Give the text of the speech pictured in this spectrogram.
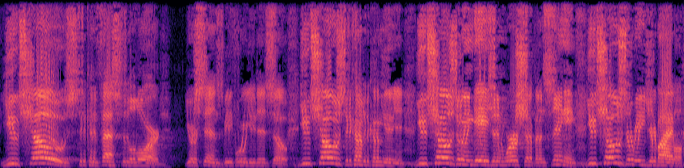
You chose to confess to the Lord your sins before you did so. You chose to come to communion. You chose to engage in worship and singing. You chose to read your Bible.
